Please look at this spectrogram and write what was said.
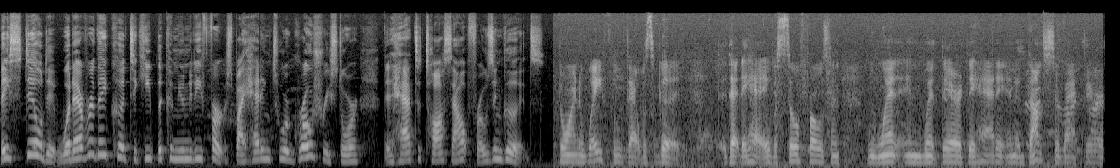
they still did whatever they could to keep the community first by heading to a grocery store that had to toss out frozen goods. Throwing away food that was good, that they had, it was still frozen. We went and went there, they had it in a dumpster back there.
